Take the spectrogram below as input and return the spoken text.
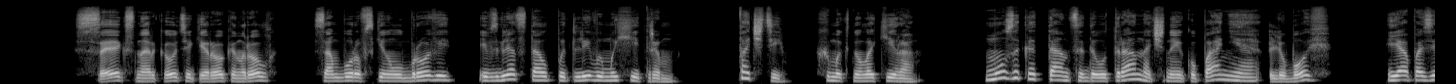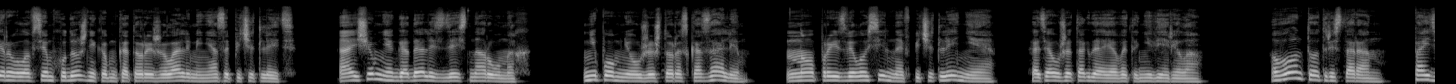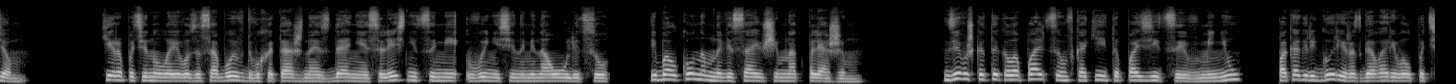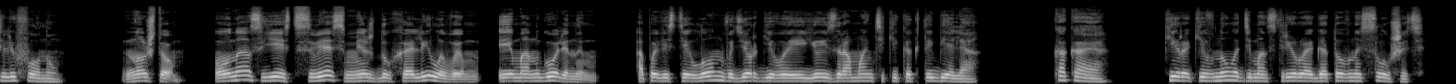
«Секс, наркотики, рок-н-ролл?» Самбуров скинул брови, и взгляд стал пытливым и хитрым. «Почти», — хмыкнула Кира. Музыка, танцы до утра, ночные купания, любовь. Я позировала всем художникам, которые желали меня запечатлеть. А еще мне гадали здесь на рунах. Не помню уже, что рассказали, но произвело сильное впечатление, хотя уже тогда я в это не верила. «Вон тот ресторан. Пойдем». Кира потянула его за собой в двухэтажное здание с лестницами, вынесенными на улицу, и балконом, нависающим над пляжем. Девушка тыкала пальцем в какие-то позиции в меню, пока Григорий разговаривал по телефону. «Ну что, у нас есть связь между Халиловым и Монголиным», оповестил он, выдергивая ее из романтики Коктебеля. «Какая?» Кира кивнула, демонстрируя готовность слушать.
